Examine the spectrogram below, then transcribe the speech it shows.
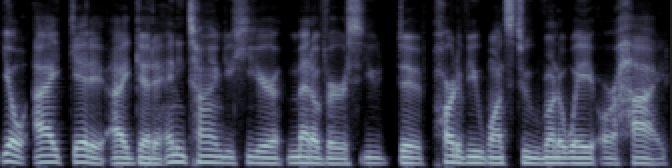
yo, I get it. I get it. Anytime you hear metaverse, you the part of you wants to run away or hide,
